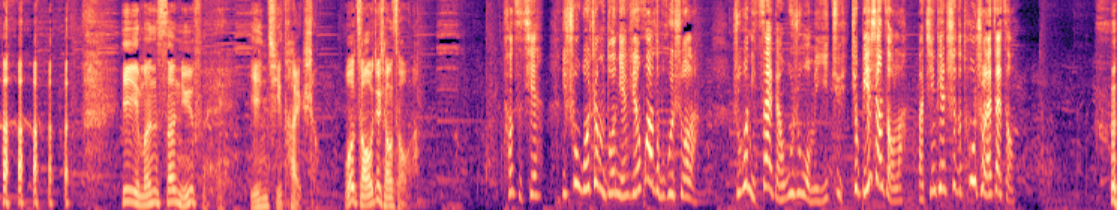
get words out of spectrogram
一门三女匪，阴气太盛，我早就想走了。陶子谦，你出国这么多年，人话都不会说了。如果你再敢侮辱我们一句，就别想走了，把今天吃的吐出来再走。哼，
